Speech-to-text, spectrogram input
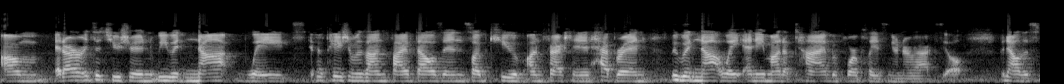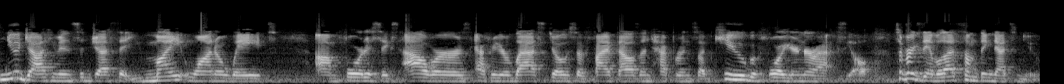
um, at our institution, we would not wait, if a patient was on 5,000 sub-Q of unfractionated heparin, we would not wait any amount of time before placing a neuraxial. But now this new document suggests that you might want to wait um, four to six hours after your last dose of 5,000 heparin sub-Q before your neuraxial. So for example, that's something that's new.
